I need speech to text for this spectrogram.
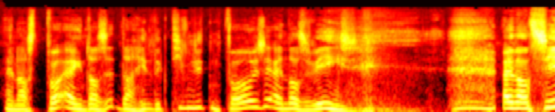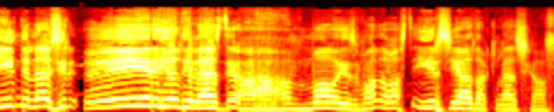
En, als dan, dan hield ik tien minuten pauze en dan zweeg ze. En dan zevende lesuur, weer heel die les. Ah, man, dat was het eerste jaar dat ik les gaf.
